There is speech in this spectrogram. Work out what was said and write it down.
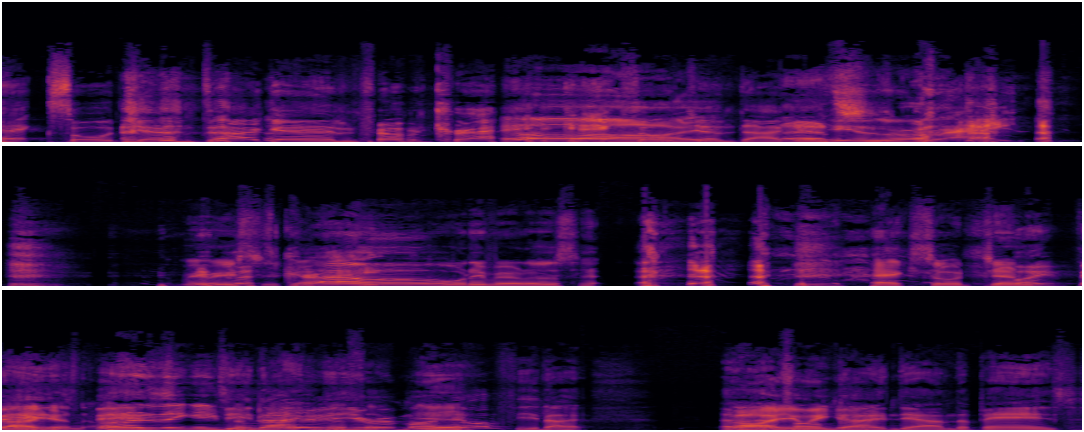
Hacksaw Jim Duggan from Craig. Oh, Hacksaw Jim Duggan. He Oh, was right. great. Maybe it's great. oh, whatever it is. Hacksaw Jim Wait, Baz, Duggan. I don't think he Do you know who you remind yeah. me of? You know, Oh, if here we I'm go. going down the Bears,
